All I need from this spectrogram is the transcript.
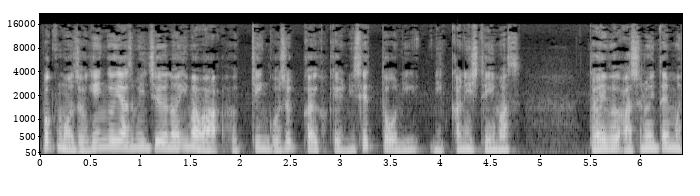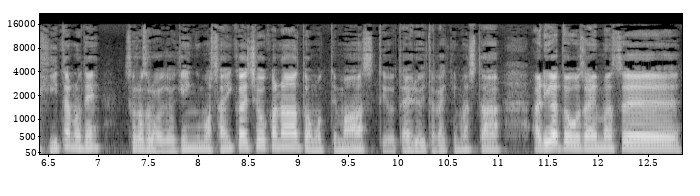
僕もジョギング休み中の今は腹筋50回 ×2 セットを日課にしています。だいぶ足の痛みも引いたので、そろそろジョギングも再開しようかなと思ってます。というお便りをいただきました。ありがとうございます。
